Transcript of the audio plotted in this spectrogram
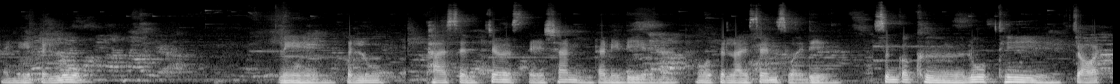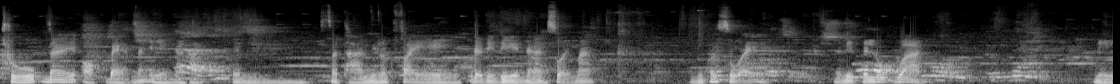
อันนี้เป็นรูป นี่เป็นรูป passenger station ธานีดีนะฮะโอ้เป็นลายเส้นสวยดี ซึ่งก็คือรูปที่จอร์จทรูปได้ออกแบบนั่นเองนะครับ เป็น สถานีรถไฟเดอะดีดีนะฮะสวยมาก อันนี้ก็สวย อันนี้เป็นรูปวาดนี่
